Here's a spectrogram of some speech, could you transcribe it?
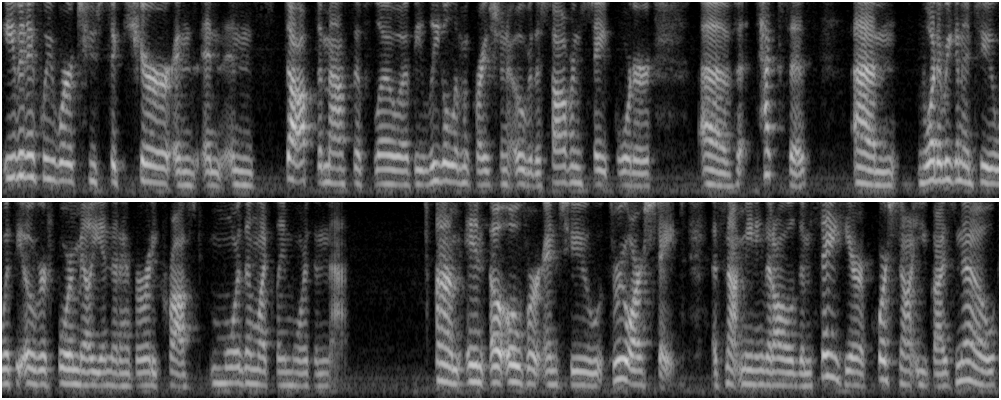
Even if we were to secure and, and, and stop the massive flow of illegal immigration over the sovereign state border of Texas, um, what are we going to do with the over 4 million that have already crossed? More than likely, more than that. Um, in over into through our state. That's not meaning that all of them stay here. Of course not. You guys know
